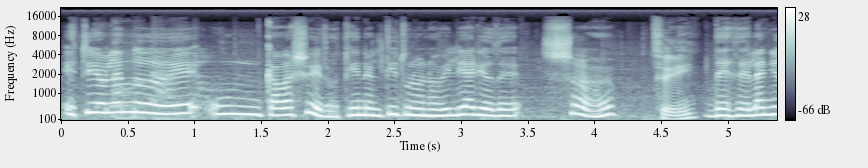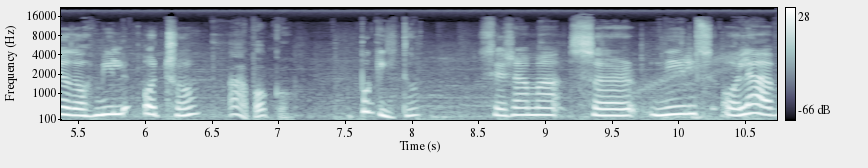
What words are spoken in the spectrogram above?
Estoy hablando de un caballero. Tiene el título nobiliario de Sir Sí. desde el año 2008. Ah, poco. Poquito. Se llama Sir Niels Olav.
